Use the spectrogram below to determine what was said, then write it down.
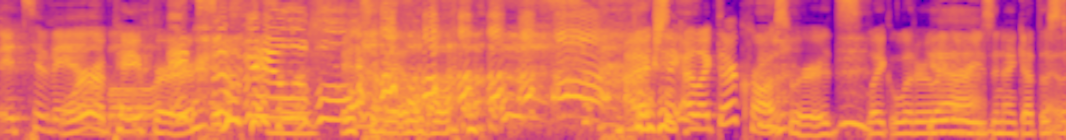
It's available. we're a paper. It's available. It's available. I actually I like their crosswords. Like literally Yeah, the reason I get the I stars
